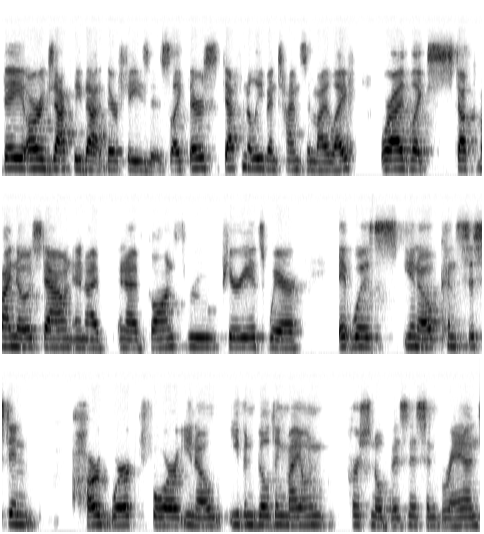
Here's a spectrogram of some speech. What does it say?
they are exactly that. They're phases. Like there's definitely been times in my life where I've like stuck my nose down and I've and I've gone through periods where it was, you know, consistent hard work for, you know, even building my own personal business and brand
